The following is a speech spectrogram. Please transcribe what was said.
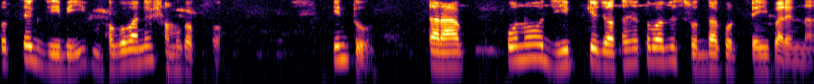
প্রত্যেক জীবই ভগবানের সমকক্ষ। কিন্তু তারা কোনো জীবকে যথাযথভাবে শ্রদ্ধা করতেই পারেন না।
